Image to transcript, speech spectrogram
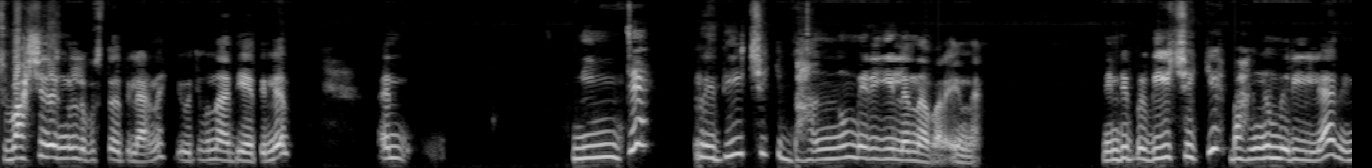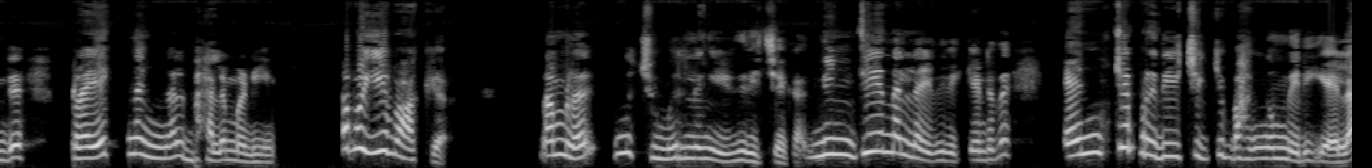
സുഭാഷിതങ്ങളുടെ പുസ്തകത്തിലാണ് ഇരുപത്തിമൂന്ന് അധ്യായത്തിൽ. നിന്റെ പ്രതീക്ഷയ്ക്ക് ഭംഗം വരികയില്ലെന്നാ പറയുന്നത് നിന്റെ പ്രതീക്ഷയ്ക്ക് ഭംഗം വരിയില്ല നിന്റെ പ്രയത്നങ്ങൾ ഫലമണിയും. അപ്പൊ ഈ വാക്ക് നമ്മൾ ഇന്ന് ചുമരിലങ്ങ് എഴുതി വെച്ചേക്കാം. നിന്റെ എന്നല്ല എഴുതി വെക്കേണ്ടത് എന്റെ പ്രതീക്ഷയ്ക്ക് ഭംഗം വരികയില്ല.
